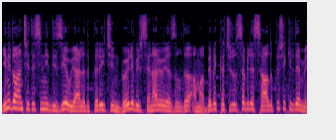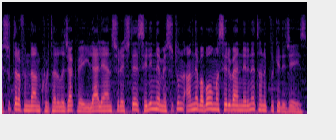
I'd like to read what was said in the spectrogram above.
Yeni doğan çetesini diziye uyarladıkları için böyle bir senaryo yazıldı ama bebek kaçırılsa bile sağlıklı şekilde Mesut tarafından kurtarılacak ve ilerleyen süreçte Selin'le Mesut'un anne baba olma serüvenlerine tanıklık edeceğiz.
